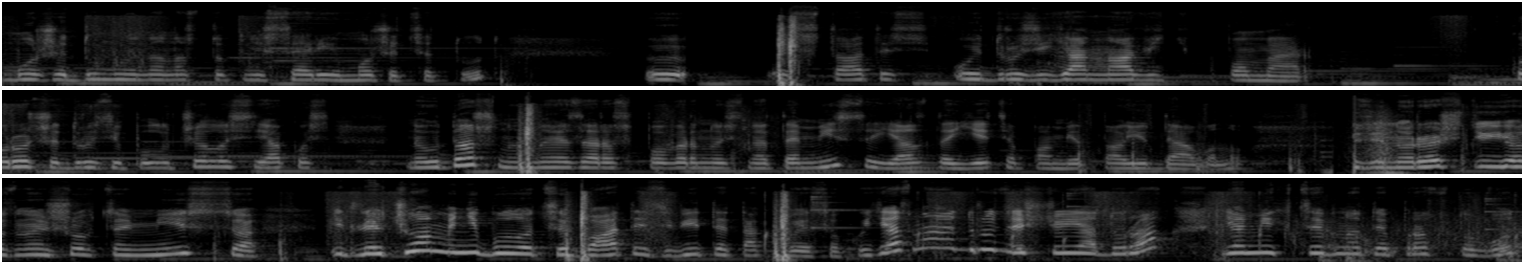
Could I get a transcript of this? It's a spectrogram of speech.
може, думаю, на наступній серії, може, це тут е, остатись. Ой, друзі, я навіть помер. Коротше, друзі, вийшло якось неудачно, але я зараз повернусь на те місце, я, здається, пам'ятаю, де воно. Друзі, нарешті я знайшов це місце. І для чого мені було цибати звідти так високо? Я знаю, друзі, що я дурак, я міг цибнути просто воду,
